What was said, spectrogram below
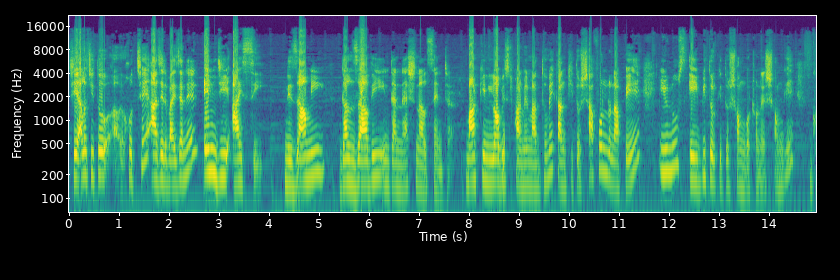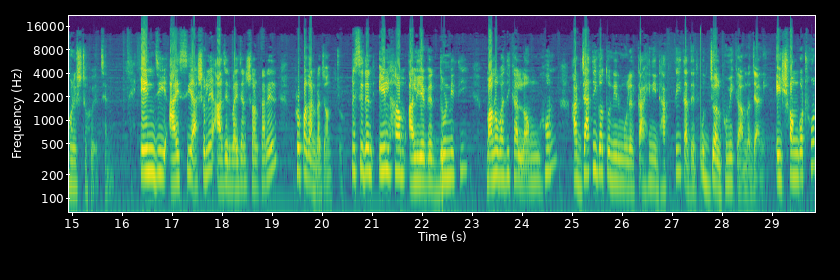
সেই আলোচিত হচ্ছে আজেরবাইজানের NGIC, Nizami Ganjavi international centre মার্কিন লবিস্ট ফার্মের মাধ্যমে কাঙ্ক্ষিত সাফল্য না পেয়ে ইউনুস এই বিতর্কিত সংগঠনের সঙ্গে ঘনিষ্ঠ হয়েছেন। এনজিআইসি আসলে আজেরবাইজান সরকারের প্রোপাগান্ডা যন্ত্র। প্রেসিডেন্ট ইলহাম আলিয়েভের দুর্নীতি, মানবাধিকার লঙ্ঘন আর জাতিগত নির্মূলের কাহিনী ঢাকতেই তাদের উজ্জ্বল ভূমিকা আমরা জানি। এই সংগঠন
